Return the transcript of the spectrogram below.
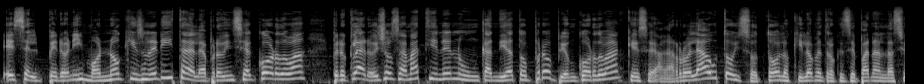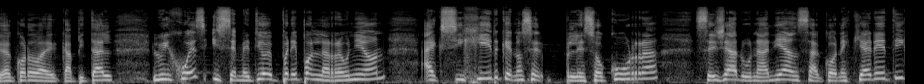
Es el peronismo no kirchnerista de la provincia de Córdoba, pero claro, ellos además tienen un candidato propio en Córdoba que se agarró el auto, hizo todos los kilómetros que separan la ciudad de Córdoba de capital Luis Juez y se metió de prepo en la reunión a exigir que no se les ocurra sellar una alianza con Schiaretti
